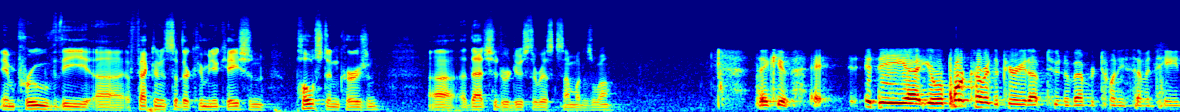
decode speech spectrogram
improve the uh, effectiveness of their communication post incursion, uh, that should reduce the risk somewhat as well. Thank you. Uh, The, uh, your report covered the period up to November 2017.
